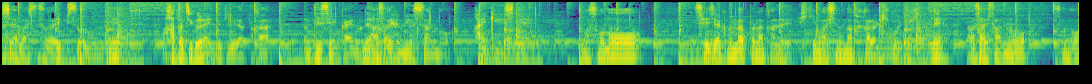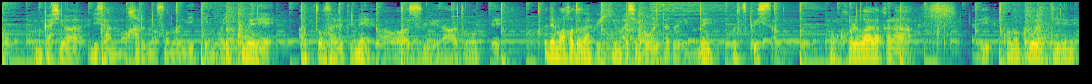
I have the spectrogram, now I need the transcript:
しゃいましたそのエピソードでね二十歳ぐらいの時だったかデッセン会のね浅井文義さんの拝見して、まあ、その静寂になった中で引き回しの中から聞こえてきたね浅井さんのその昔は李さんの「春の園に」ってもう1句目で圧倒されてねああすげえなと思ってでまあほどなく引き回しが降りた時のね美しさと。もうこれはだからこのクオリティでね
